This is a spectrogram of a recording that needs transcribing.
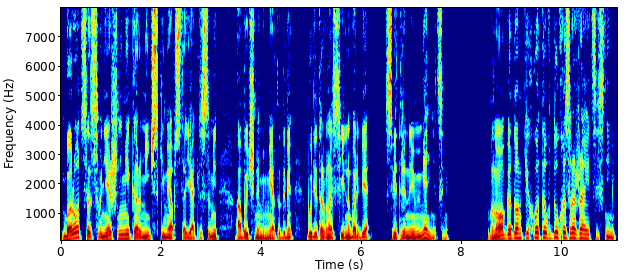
Бороться с внешними кармическими обстоятельствами обычными методами будет равносильно борьбе с ветряными мельницами. Много Дон Кихотов духа сражается с ними.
